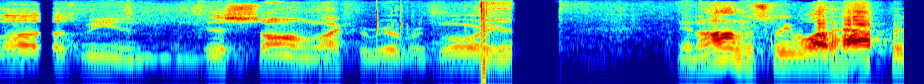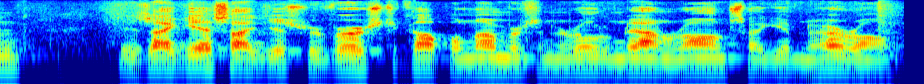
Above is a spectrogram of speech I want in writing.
Loves Me in, and this song, Like a River Glorious. And honestly, what happened is I guess I just reversed a couple numbers and wrote them down wrong, so I gave them to her wrong.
